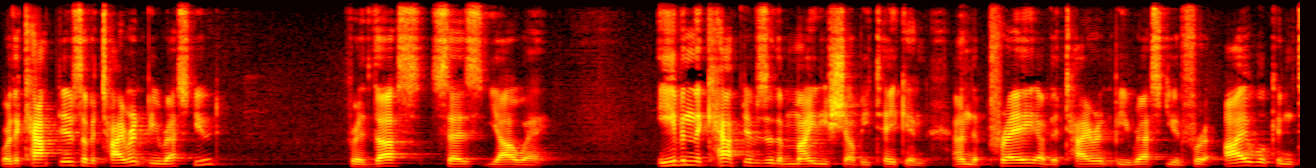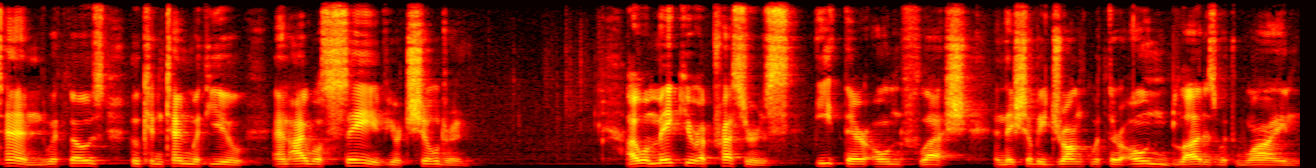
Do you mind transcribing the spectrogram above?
or the captives of a tyrant be rescued? For thus says Yahweh Even the captives of the mighty shall be taken, and the prey of the tyrant be rescued. For I will contend with those who contend with you, and I will save your children. I will make your oppressors eat their own flesh, and they shall be drunk with their own blood as with wine.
